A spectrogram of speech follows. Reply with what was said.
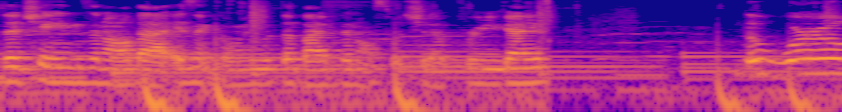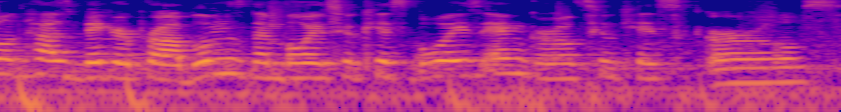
the chains and all that isn't going with the vibe then I'll switch it up for you guys. The world has bigger problems than boys who kiss boys and girls who kiss girls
